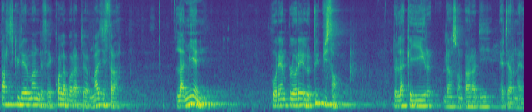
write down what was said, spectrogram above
particulièrement de ses collaborateurs magistrats, la mienne, pour implorer le Tout-Puissant de l'accueillir dans son paradis éternel.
